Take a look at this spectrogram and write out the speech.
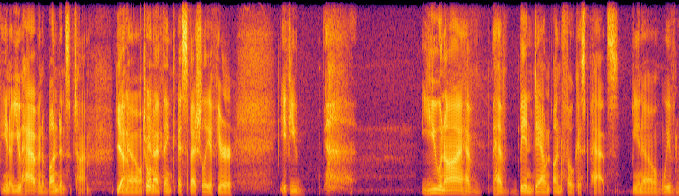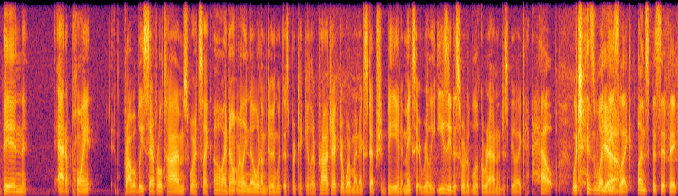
you know you have an abundance of time. Yeah, you know, totally. and I think especially if you're if you you and I have have been down unfocused paths. You know, we've been at a point probably several times where it's like, oh, I don't really know what I'm doing with this particular project or where my next step should be. And it makes it really easy to sort of look around and just be like, help, which is what yeah. these like unspecific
